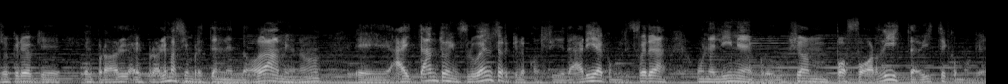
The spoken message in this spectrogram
Yo creo que el, el problema siempre está en la endogamia, ¿no? Eh, hay tantos influencers que lo consideraría como si fuera una línea de producción post-fordista, ¿viste? Como que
